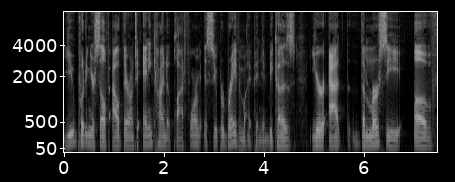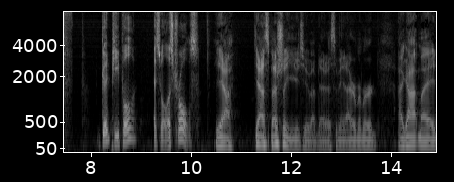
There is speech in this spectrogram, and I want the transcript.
you putting yourself out there onto any kind of platform is super brave in my opinion because you're at the mercy of good people as well as trolls. Yeah. Yeah, especially YouTube. I've noticed. I mean, I remember I got my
